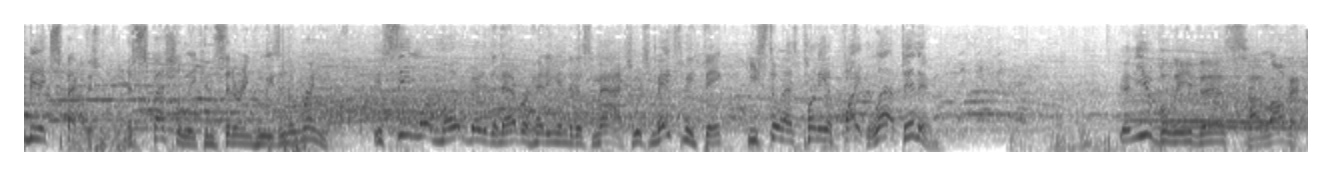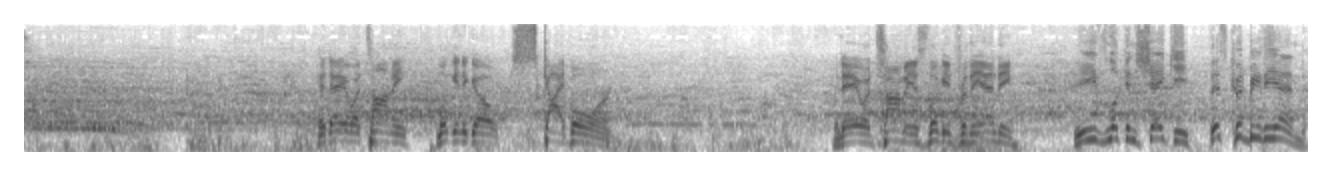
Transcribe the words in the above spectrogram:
To be expected, especially considering who he's in the ring with. You seem more motivated than ever heading into this match, which makes me think he still has plenty of fight left in him. Can you believe this? I love it. Hideo Itami looking to go skyborn. Hideo Itami is looking for the ending. He's looking shaky. This could be the end.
